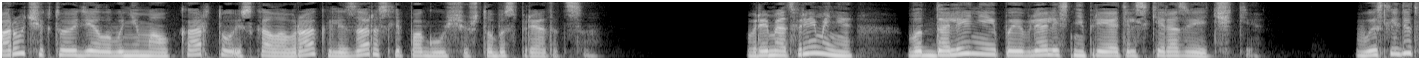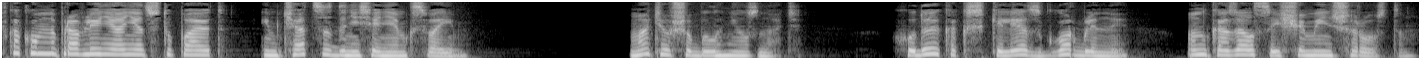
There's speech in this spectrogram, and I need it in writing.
Поручик то и дело вынимал карту, искал овраг или заросли погуще, чтобы спрятаться. Время от времени в отдалении появлялись неприятельские разведчики. Выследят, в каком направлении они отступают, и мчатся с донесением к своим. Матюша было не узнать. Худой, как скелет, сгорбленный, он казался еще меньше ростом.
